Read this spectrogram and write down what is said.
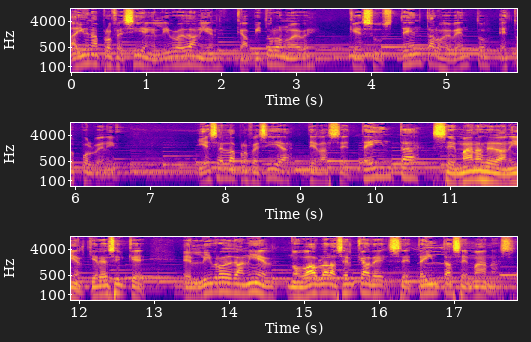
hay una profecía en el libro de Daniel, capítulo 9, que sustenta los eventos estos por venir. Y esa es la profecía de las 70 semanas de Daniel. Quiere decir que el libro de Daniel nos va a hablar acerca de 70 semanas,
